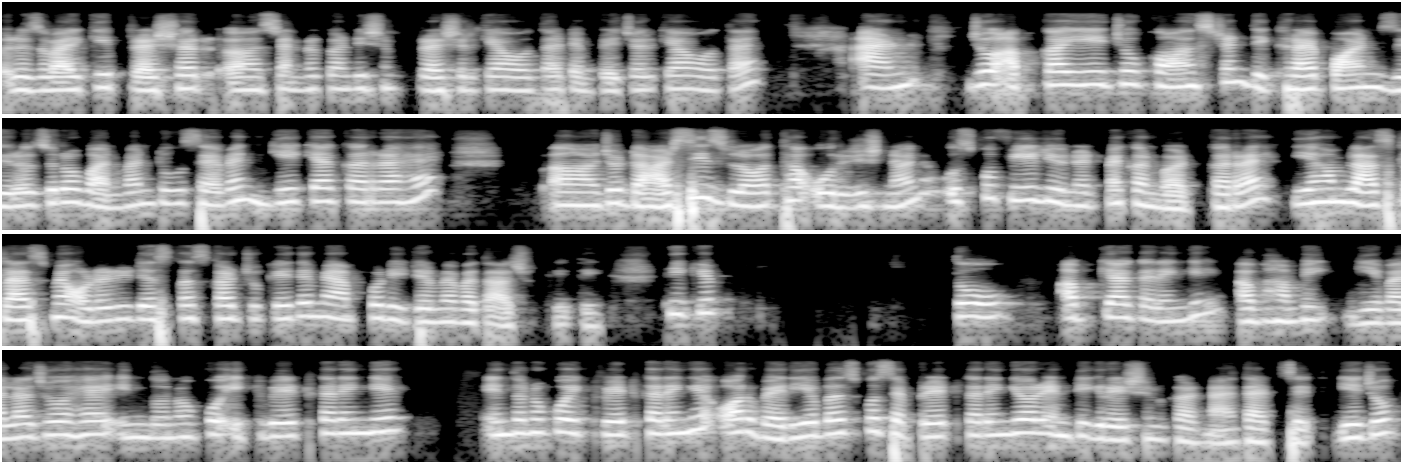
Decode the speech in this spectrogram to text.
रिजर्वायर की प्रेशर स्टैंडर्ड कंडीशन प्रेशर क्या होता है टेम्परेचर क्या होता है। एंड जो आपका ये जो कांस्टेंट दिख रहा है point zero zero one one two seven ये क्या कर रहा है? जो डार्सीज लॉ था ओरिजिनल उसको फ़ील्ड यूनिट में कन्वर्ट कर रहा है। ये हम लास्ट क्लास में ऑलरेडी डिस्कस कर चुके थे, मैं आपको डिटेल में बता चुकी थी। ठीक है? तो अब क्या करेंगे? अब हम ये वाला जो है, इन दोनों को इक्वेट करेंगे, इन दोनों को इक्वेट करेंगे और वेरिएबल्स को सेपरेट करेंगे और इंटीग्रेशन करना है दैट्स इट ये जो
